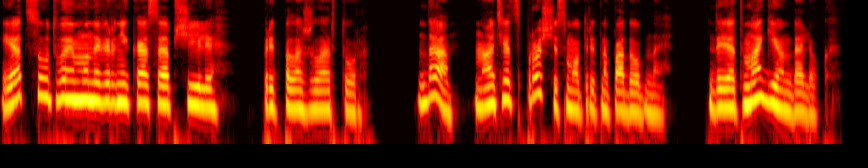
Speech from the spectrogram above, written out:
«И отцу твоему наверняка сообщили», — предположил Артур. «Да, но отец проще смотрит на подобное. Да и от магии он далек.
